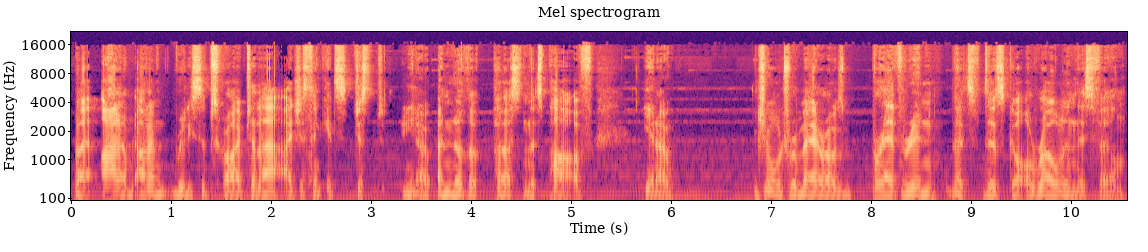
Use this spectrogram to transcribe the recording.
but I don't I don't really subscribe to that. I just think it's just you know another person that's part of you know George Romero's brethren that's that's got a role in this film.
